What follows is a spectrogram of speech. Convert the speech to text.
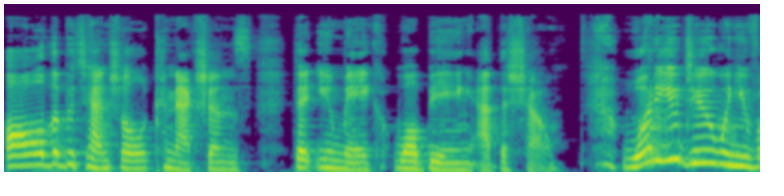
all the potential connections that you make while being at the show? What do you do when you've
